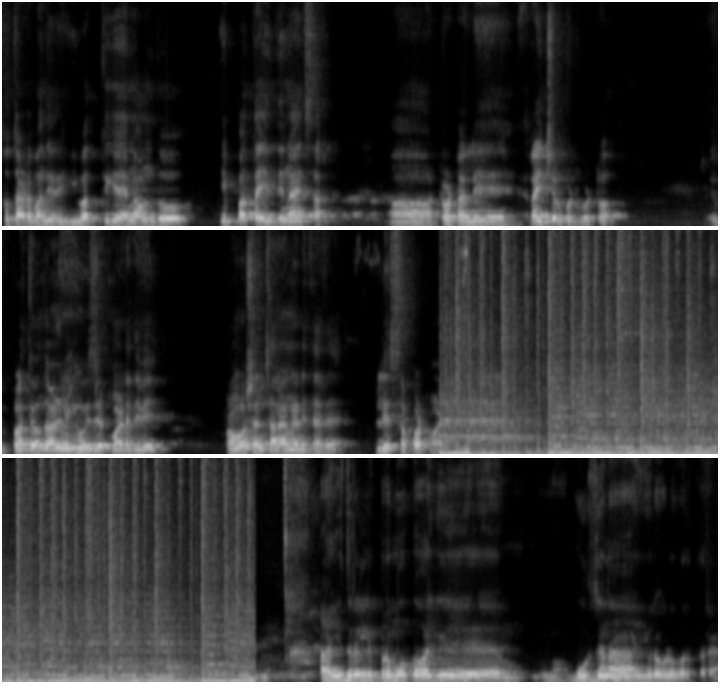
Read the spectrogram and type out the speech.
ಸುತ್ತಾಡಿ ಬಂದಿದೆ ಇವತ್ತಿಗೆ ನಮ್ಮದು ಇಪ್ಪತ್ತೈದು ದಿನ ಆಯ್ತು ಸರ್. ಟೋಟಲಿ ರಾಯಚೂರು ಬಿಟ್ಬಿಟ್ಟು. ಪ್ರತಿಯೊಂದು ಹಳ್ಳಿಗೂ ವಿಸಿಟ್ ಮಾಡಿದ್ದೀವಿ ಪ್ರಮೋಷನ್ ಚೆನ್ನಾಗಿ ನಡೀತಾ ಇದೆ. ಪ್ಲೀಸ್ ಸಪೋರ್ಟ್ ಮಾಡಿ. ಇದರಲ್ಲಿ ಪ್ರಮುಖವಾಗಿ ಮೂರು ಜನ ಹೀರೋಗಳು ಬರ್ತಾರೆ.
